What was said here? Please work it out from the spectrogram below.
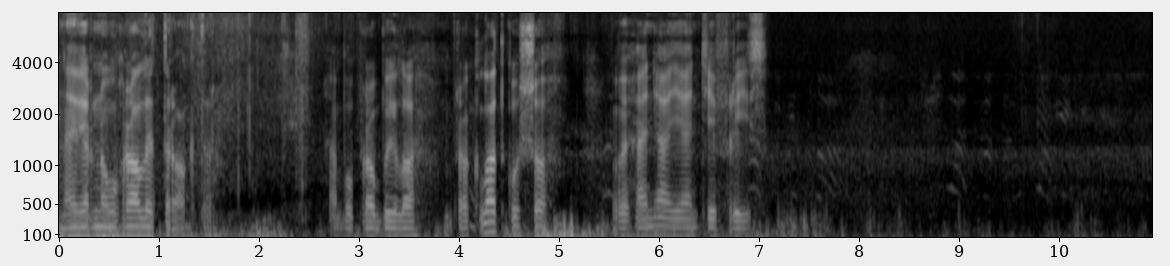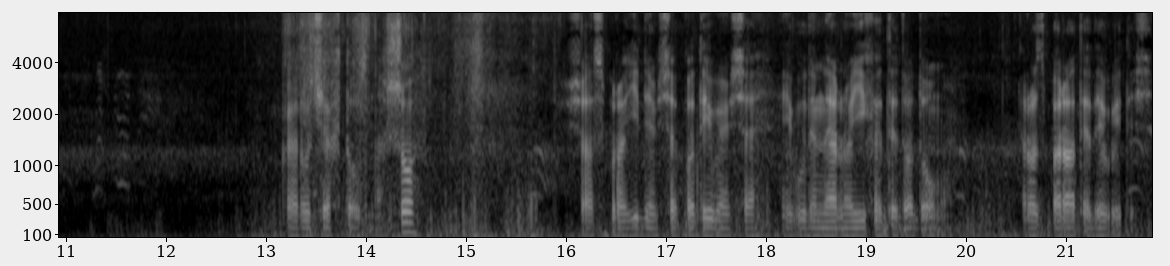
Навірно, уграли трактор. Або пробило прокладку, що виганяє антифріз. Коротше, хто зна що. Зараз проїдемося, подивимося і будемо, мабуть, їхати додому. Розбирати, дивитися.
